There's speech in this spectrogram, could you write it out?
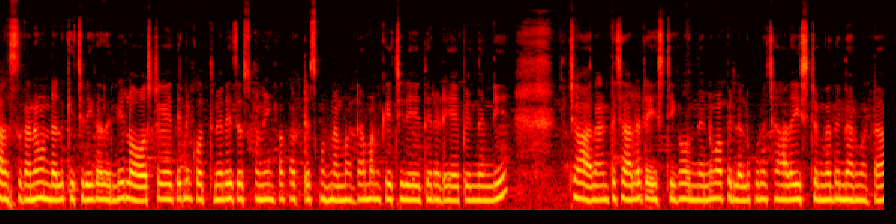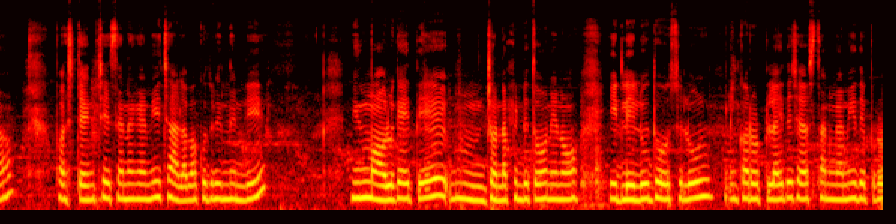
పసుగానే ఉండాలి. కిచిడి కదండి. లాస్ట్గా అయితే నేను కొత్తిమీర వేసేసుకుని ఇంకా కట్టేసుకుంటున్నాను అనమాట మన కిచిడి అయితే రెడీ అయిపోయిందండి. చాలా అంటే చాలా టేస్టీగా ఉందండి. మా పిల్లలు కూడా చాలా ఇష్టంగా తిన్నారన్నమాట. ఫస్ట్ టైం చేశాను కానీ చాలా బాగా కుదిరిందండి. నేను మామూలుగా అయితే జొన్న పిండితో నేను ఇడ్లీలు దోశలు ఇంకా రొట్టెలు అయితే చేస్తాను. కానీ ఇది ఎప్పుడు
